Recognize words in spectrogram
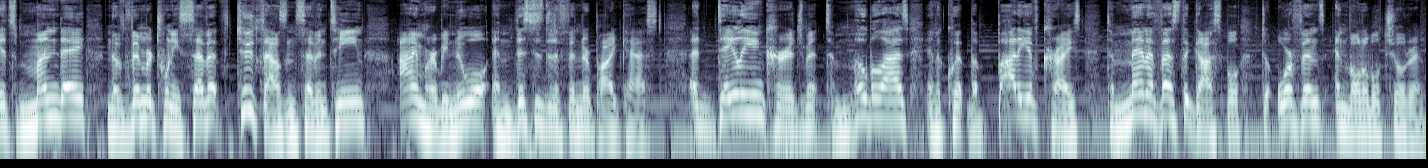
It's Monday, November 27th, 2017. I'm Herbie Newell, and this is the Defender Podcast, a daily encouragement to mobilize and equip the body of Christ to manifest the gospel to orphans and vulnerable children.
